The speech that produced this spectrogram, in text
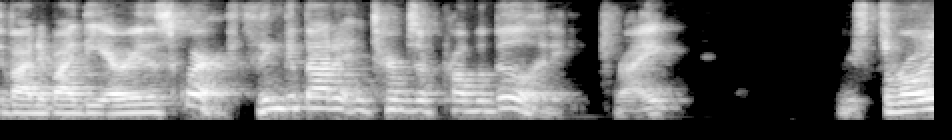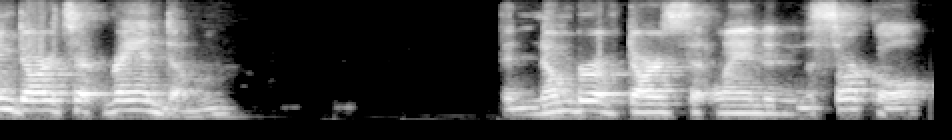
divided by the area of the square. Think about it in terms of probability, right? You're throwing darts at random. The number of darts that landed in the circle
